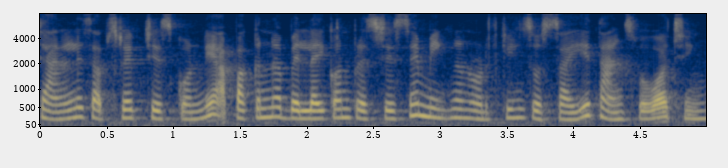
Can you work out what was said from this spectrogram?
ఛానల్ని సబ్స్క్రైబ్ చేసుకోండి. ఆ పక్కన బెల్ ఐకాన్ ప్రెస్ చేస్తే మీకు నా నోటిఫికేషన్స్ వస్తాయి. థ్యాంక్స్ ఫర్ వాచింగ్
